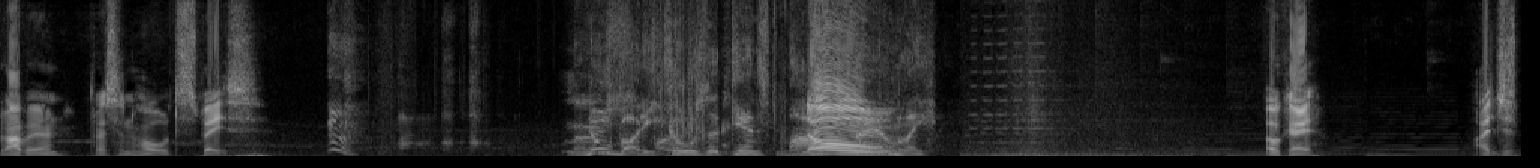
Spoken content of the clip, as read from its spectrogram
Grab it, press and hold space. Nobody goes against my No! family. Okay. I just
